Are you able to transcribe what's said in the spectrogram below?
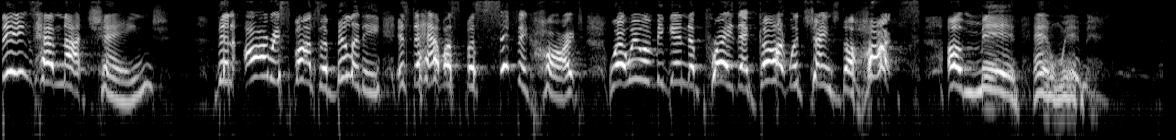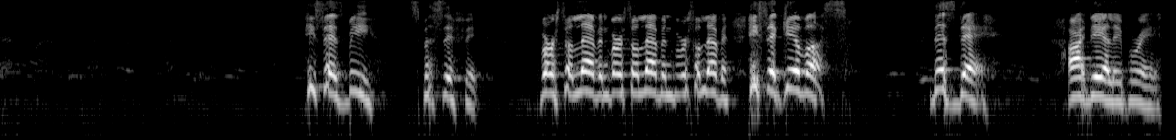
things have not changed, then our responsibility is to have a specific heart where we will begin to pray that God would change the hearts of men and women. He says, Be specific. Verse 11, verse 11, verse 11. He said, Give us this day our daily bread.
